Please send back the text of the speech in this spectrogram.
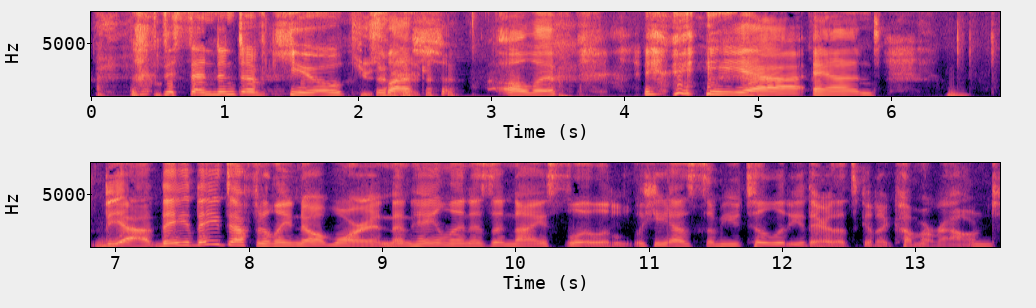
descendant of Q, Q slash. Olive. yeah, and yeah, they they definitely know more, and then Halan is a nice little. He has some utility there that's gonna come around.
